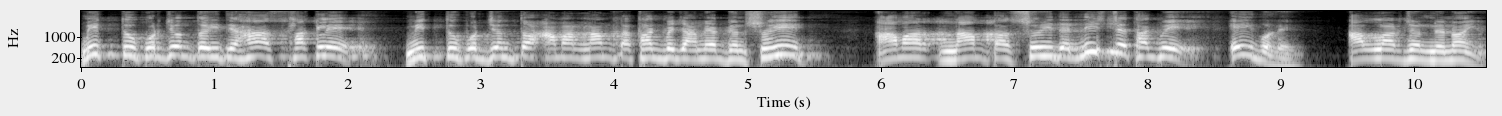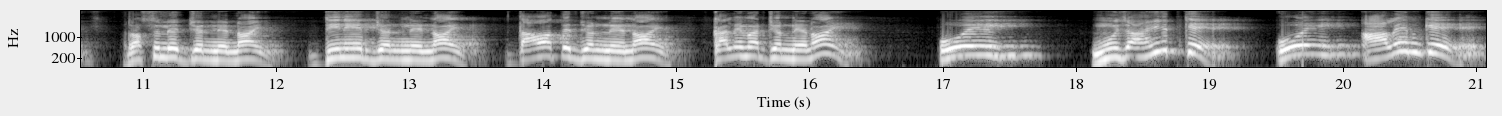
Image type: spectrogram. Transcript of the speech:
মৃত্যু পর্যন্ত ইতিহাস থাকলে, মৃত্যু পর্যন্ত আমার নামটা থাকবে যে আমি একজন শহীদ। আমার নামটা শহীদের লিস্টে থাকবে। এই বলে আল্লাহর জন্য নয়, রসুলের জন্য নয়, দিনের জন্য নয়, দাওয়াতের জন্য নয়, কালিমার জন্য নয়। ওই মুজাহিদকে, ওই আলেমকে,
